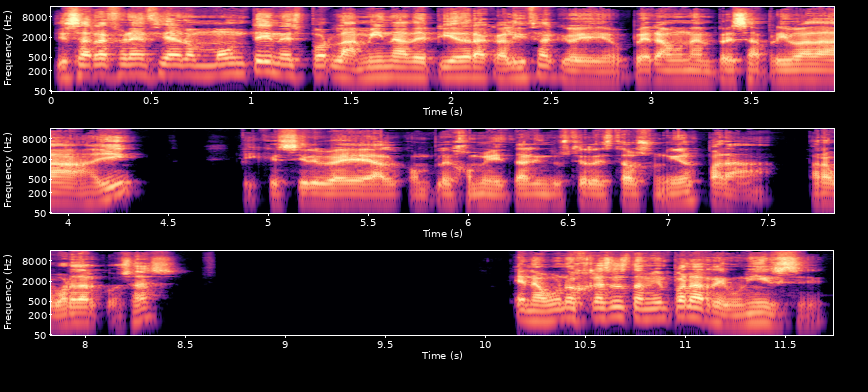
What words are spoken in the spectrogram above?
Y esa referencia a Iron Mountain es por la mina de piedra caliza que opera una empresa privada allí, y que sirve al complejo militar industrial de Estados Unidos para, guardar cosas. En algunos casos también para reunirse.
